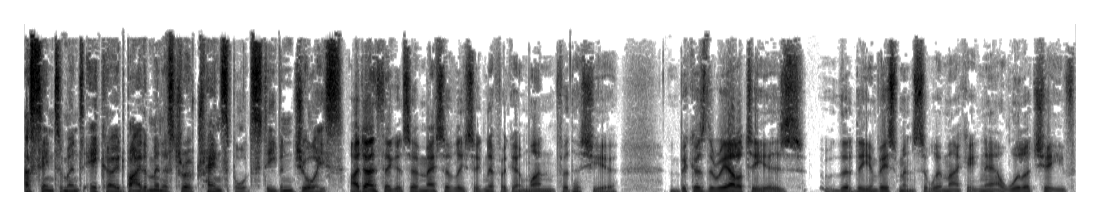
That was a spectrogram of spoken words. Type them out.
A sentiment echoed by the Minister of Transport, Stephen Joyce. I don't think it's a massively significant one for this year because the reality is that the investments that we're making now will achieve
